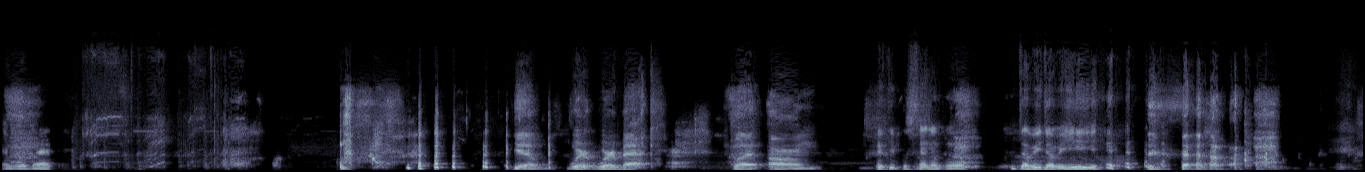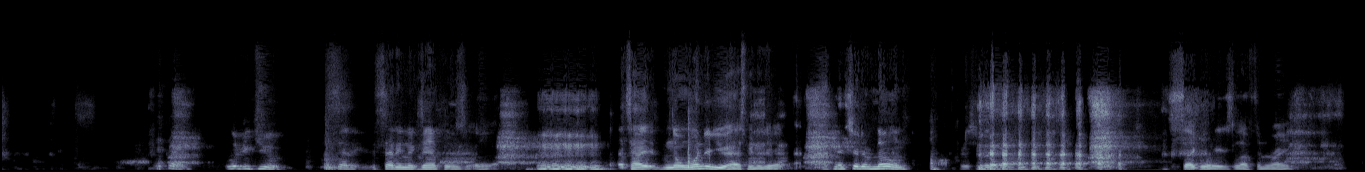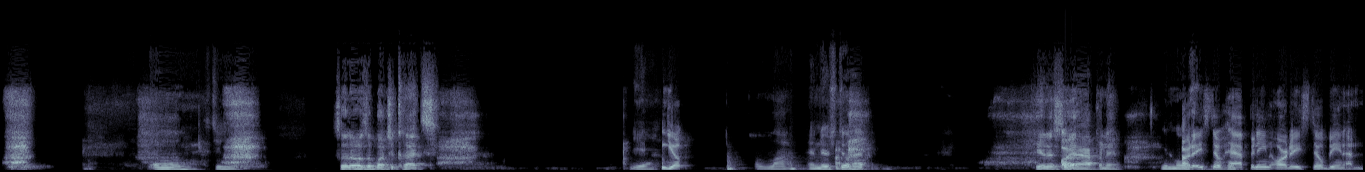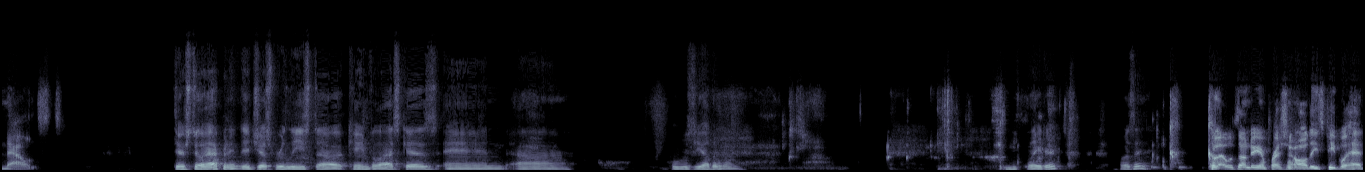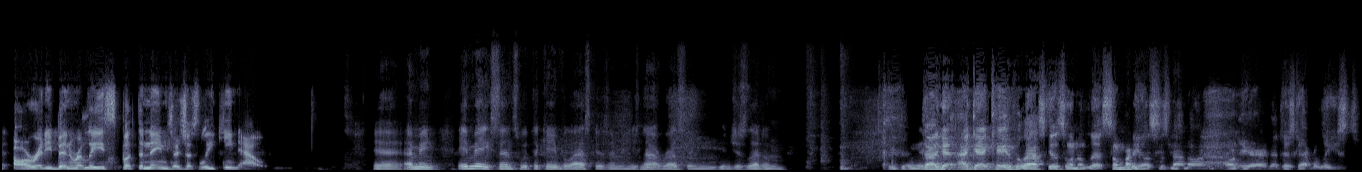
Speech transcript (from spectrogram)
and we're back. yeah, we're we're back, but um, fifty percent of the WWE. Look at you setting, setting examples. That's how. No wonder you asked me to do it. I should have known. Segways left and right. Oh, geez. So there was a bunch of cuts. Yeah. Yep. A lot, and they're still happening. Yeah, they're still are, happening. Are they still happening, or are they still being announced? They're still happening. They just released uh, Cain Velasquez and uh, who was the other one? Heath Slater, was it? Because I was under the impression all these people had already been released, but the names are just leaking out. Yeah, I mean, it makes sense with the Cain Velasquez. I mean, he's not wrestling. You can just let him. I got I get Cain Velasquez on the list. Somebody else is not on on here that just got released.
